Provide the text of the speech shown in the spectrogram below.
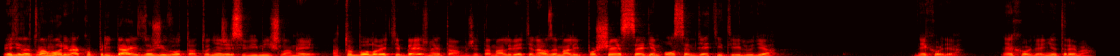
Viete, tak to vám hovorím ako príbeh zo života. To nie, že si vymýšľam, hej. A to bolo, viete, bežné tam, že tam mali, viete, naozaj mali po 6, 7, 8 detí tí ľudia. Nechodia. Nechodia, netreba.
